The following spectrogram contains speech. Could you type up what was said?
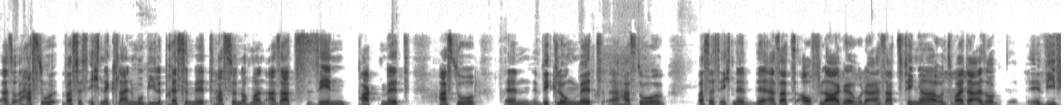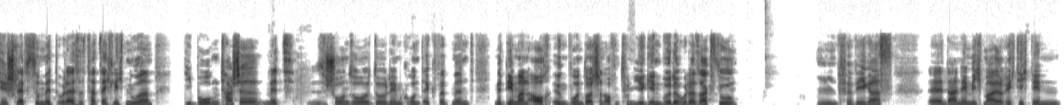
also hast du, was weiß ich, eine kleine mobile Presse mit, hast du noch mal einen Ersatzsehnenpack mit, hast du ähm, Wicklung mit, äh, hast du, was weiß ich, eine, eine Ersatzauflage oder Ersatzfinger und so weiter. Also äh, wie viel schleppst du mit? Oder ist es tatsächlich nur die Bogentasche mit schon so, so dem Grundequipment, mit dem man auch irgendwo in Deutschland auf ein Turnier gehen würde? Oder sagst du, hm, für Vegas, äh, da nehme ich mal richtig den,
